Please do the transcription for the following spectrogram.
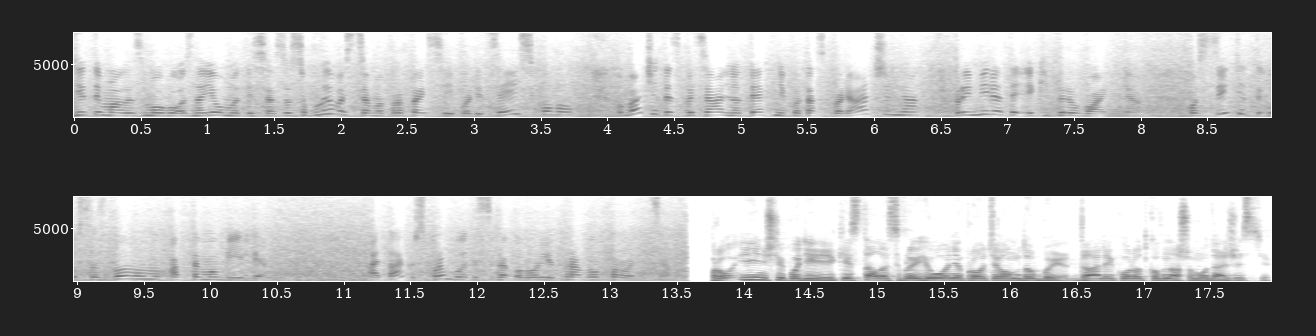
Діти мали змогу ознайомитися з особливостями професії поліцейського, побачити спеціальну техніку та спорядження, приміряти екіпірування, посидіти у службовому автомобілі, а також спробувати себе у ролі правоохоронця. Про інші події, які сталися в регіоні протягом доби. Далі коротко в нашому дайджесті.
